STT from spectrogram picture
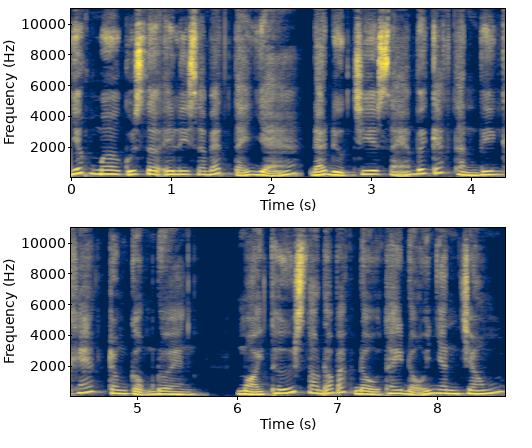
giấc mơ của sơ Elizabeth tẩy giả đã được chia sẻ với các thành viên khác trong cộng đoàn. Mọi thứ sau đó bắt đầu thay đổi nhanh chóng.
